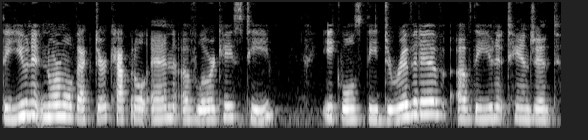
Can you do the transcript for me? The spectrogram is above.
the unit normal vector, capital N of lowercase t, equals the derivative of the unit tangent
